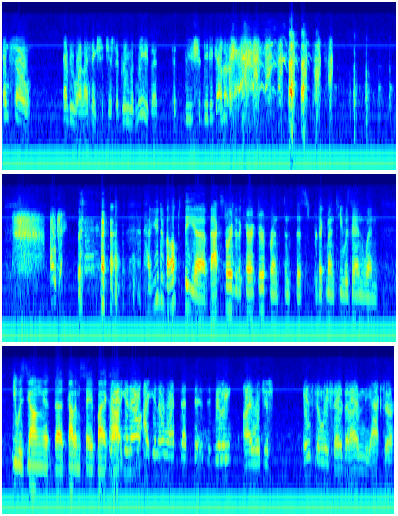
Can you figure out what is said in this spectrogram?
And so, everyone, I think, should just agree with me that, that we should be together. okay. Have you developed the uh, backstory to the character? For instance, this predicament he was in when he was young that got him saved by a Well, cop. you know, I, you know what? That, that that really, I will just instantly say that I'm the actor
